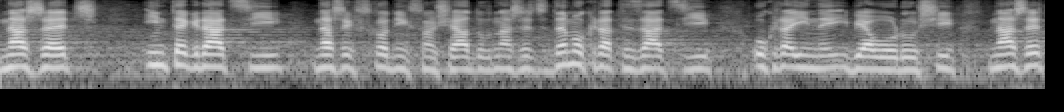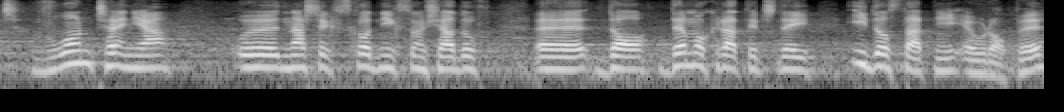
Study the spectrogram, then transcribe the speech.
na rzecz integracji naszych wschodnich sąsiadów, na rzecz demokratyzacji Ukrainy i Białorusi, na rzecz włączenia naszych wschodnich sąsiadów e, do demokratycznej i dostatniej Europy.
